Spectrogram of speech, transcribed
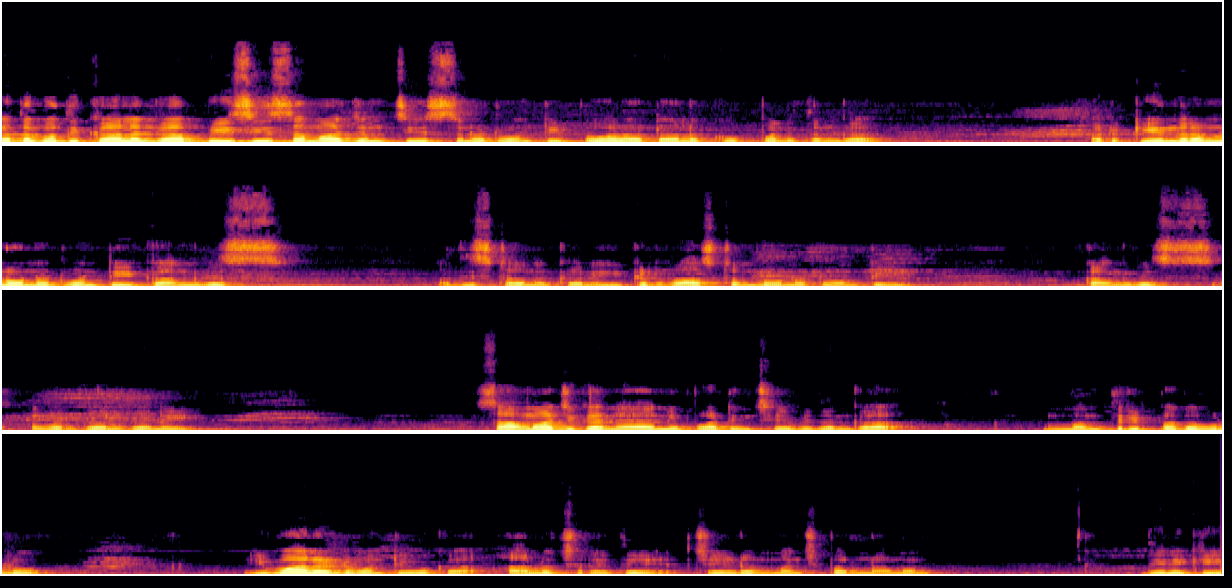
గత కొద్ది కాలంగా బీసీ సమాజం చేస్తున్నటువంటి పోరాటాలకు ఫలితంగా అటు కేంద్రంలో ఉన్నటువంటి కాంగ్రెస్ అధిష్టానం కానీ ఇక్కడ రాష్ట్రంలో ఉన్నటువంటి కాంగ్రెస్ వర్గాలు కానీ సామాజిక న్యాయాన్ని పాటించే విధంగా మంత్రి పదవులు ఇవ్వాలనేటువంటి ఒక ఆలోచన అయితే చేయడం మంచి పరిణామం. దీనికి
